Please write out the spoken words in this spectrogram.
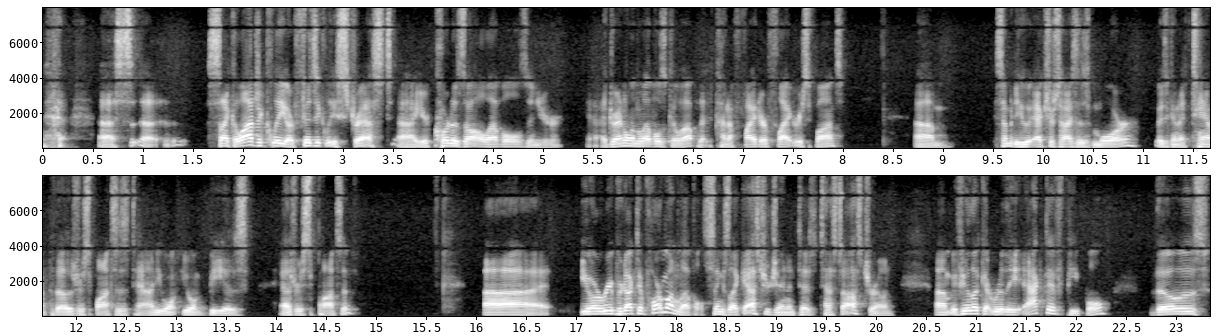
uh, uh, psychologically or physically stressed, uh, your cortisol levels and your adrenaline levels go up, that kind of fight or flight response. Um, somebody who exercises more is going to tamp those responses down. You won't, you won't be as, as responsive. Uh, your reproductive hormone levels, things like estrogen and t- testosterone. Um, if you look at really active people, those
